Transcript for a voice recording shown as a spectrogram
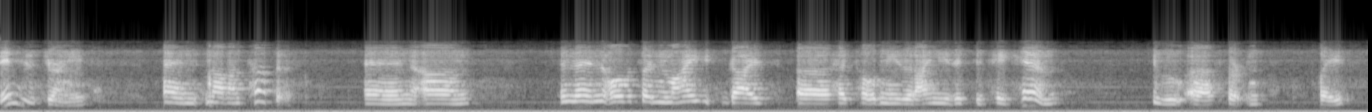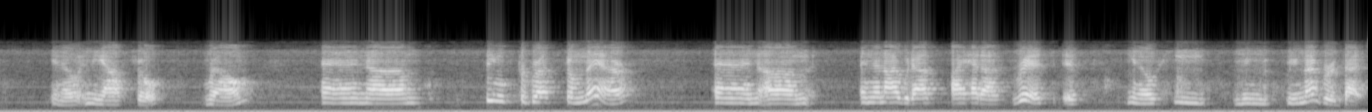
in his journeys, and not on purpose, and um, and then all of a sudden my guides uh, had told me that I needed to take him to a certain place, you know, in the astral realm, and um, things progressed from there, and um, and then I would ask, I had asked Rich if, you know, he re- remembered that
